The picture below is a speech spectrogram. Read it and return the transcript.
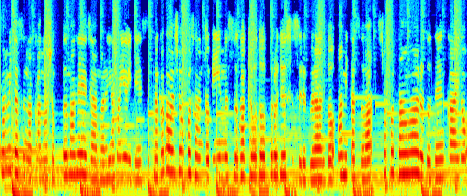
マミタス中のショップマネージャー丸山由衣です。中川翔子さんとビームスが共同プロデュースするブランドマミタスはショコタンワールド全開の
